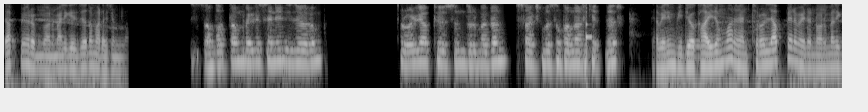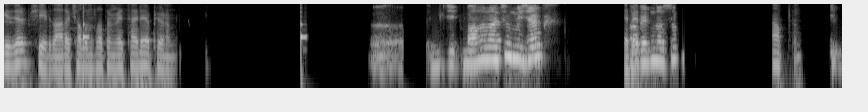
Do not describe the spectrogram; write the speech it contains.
Yapmıyorum normal geziyordum aracımla. Sabahtan beri seni izliyorum. Troll yapıyorsun durmadan saçma sapan hareketler. Ya benim video kaydım var ben troll yapmıyorum öyle normal geziyorum şehirde araç alım satım vesaire yapıyorum. Ee, c- Banın açılmayacak. Sebep Haberin olsun. ne yaptın? İ-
